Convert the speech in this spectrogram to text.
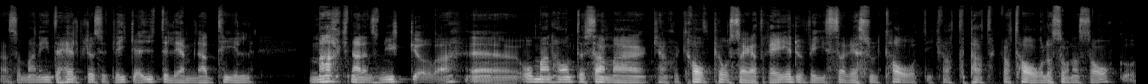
Alltså man är inte helt plötsligt lika utelämnad till marknadens nycker. Va? Eh, och man har inte samma kanske krav på sig att redovisa resultat i kvart, kvartal och sådana saker.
